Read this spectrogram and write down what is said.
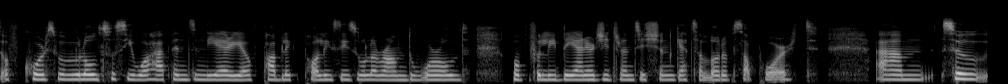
of course, we will also see what happens in the area of public policies all around the world. Hopefully, the energy transition gets a lot of support. Um, so,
